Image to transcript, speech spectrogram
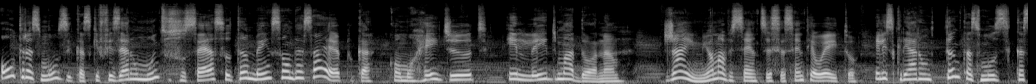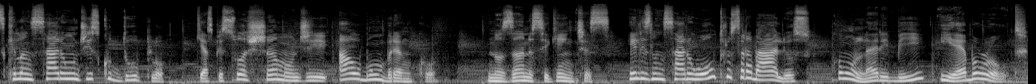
Outras músicas que fizeram muito sucesso também são dessa época, como Hey Jude e Lady Madonna. Já em 1968, eles criaram tantas músicas que lançaram um disco duplo, que as pessoas chamam de álbum branco. Nos anos seguintes, eles lançaram outros trabalhos, como Let It Be e Abbey Road.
